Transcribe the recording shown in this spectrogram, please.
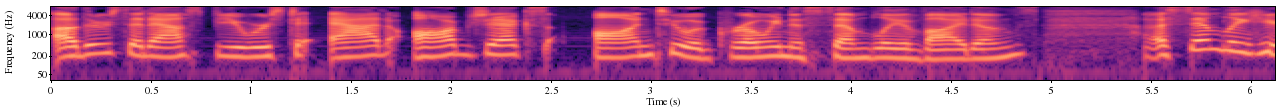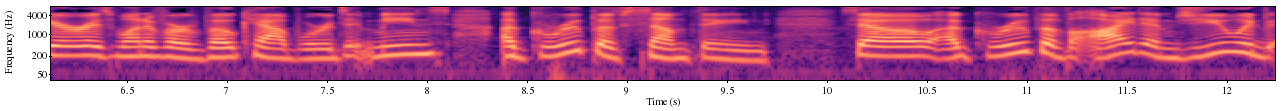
others that ask viewers to add objects onto a growing assembly of items. Assembly here is one of our vocab words. It means a group of something. So, a group of items, you would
